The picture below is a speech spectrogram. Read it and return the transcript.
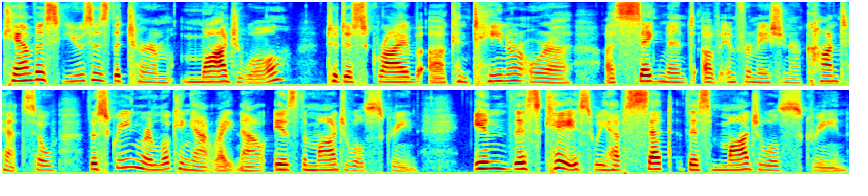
Canvas uses the term module to describe a container or a, a segment of information or content. So the screen we're looking at right now is the modules screen. In this case, we have set this modules screen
